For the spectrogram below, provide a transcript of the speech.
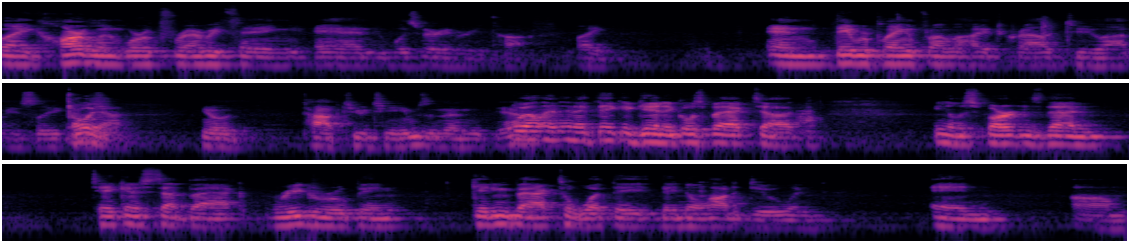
like Hartland work for everything, and it was very, very tough. Like, and they were playing in front of a hyped crowd too, obviously. oh yeah. you know, top two teams, and then yeah, Well, and, and I think again it goes back to you know the Spartans then taking a step back, regrouping, getting back to what they, they know how to do, and and um,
